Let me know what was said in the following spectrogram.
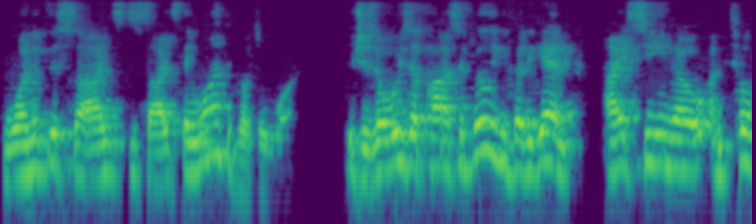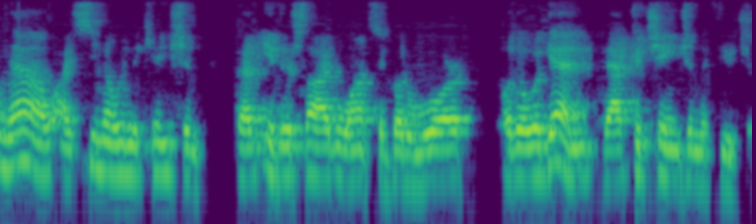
one of the sides decides they want to go to war, which is always a possibility. But again, I see no until now, I see no indication that either side wants to go to war. Although again, that could change in the future.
